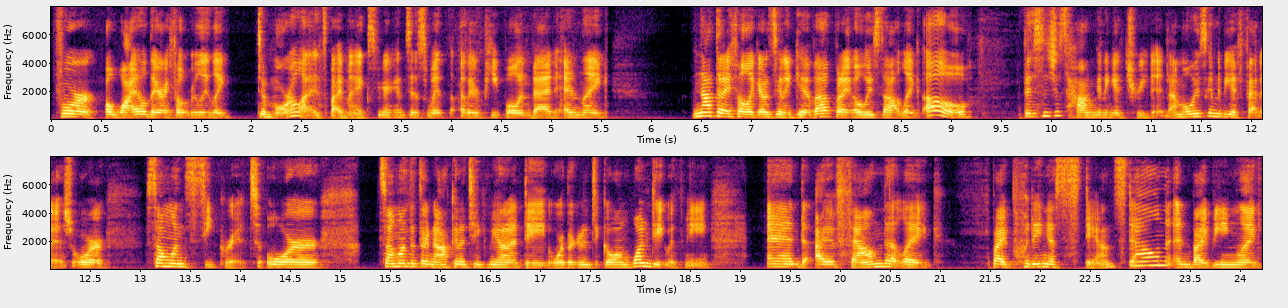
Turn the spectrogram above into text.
for a while there I felt really like demoralized by my experiences with other people in bed and like not that I felt like I was going to give up, but I always thought like, "Oh, this is just how I'm going to get treated. I'm always going to be a fetish or someone's secret or someone that they're not going to take me on a date or they're going to go on one date with me." And I have found that like by putting a stance down and by being like,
